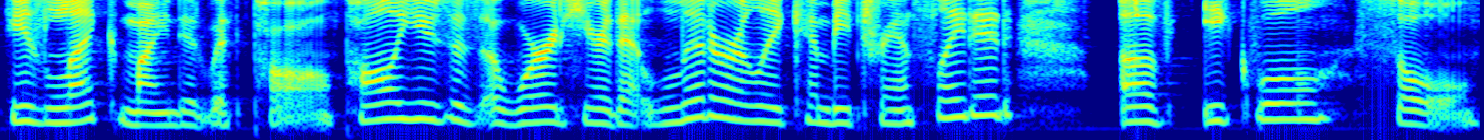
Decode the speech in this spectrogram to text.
He's like minded with Paul. Paul uses a word here that literally can be translated of equal soul.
